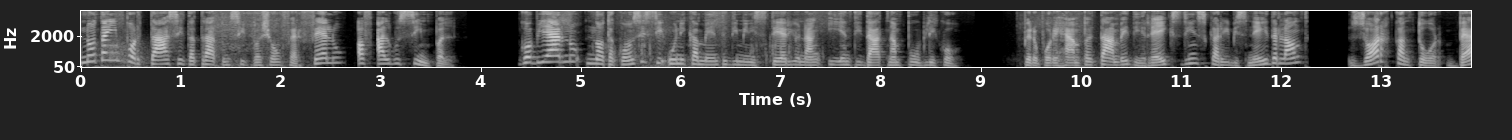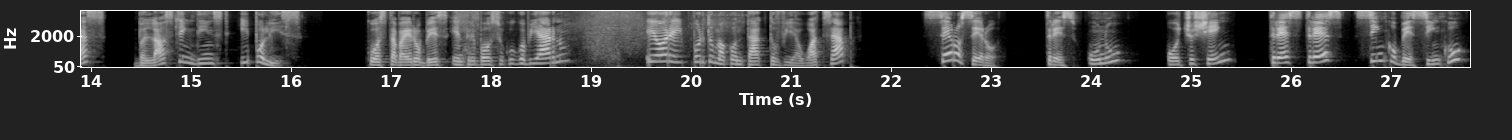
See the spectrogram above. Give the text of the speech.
Não está importar se está tratando uma situação ferfelo ou algo simples. Governo não está consiste unicamente de ministério e entidade não público. Pero, por exemplo, também de Rijksdienst Caribisch Nederland, Zorgkantoor BES, Belastingdienst e Police. Costa vai robes entre você com o governo? E ora, por tomar contato via WhatsApp 00 31 800 335B5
